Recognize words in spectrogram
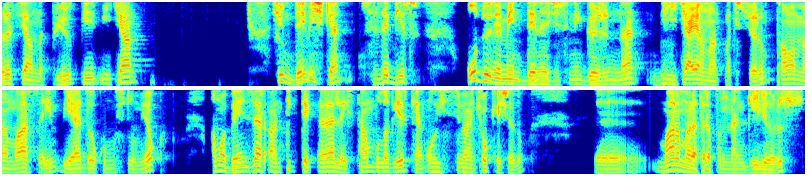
Hristiyanlık büyük bir imkan. Şimdi demişken size bir o dönemin denizcisinin gözünden bir hikaye anlatmak istiyorum. Tamamen varsayım bir yerde okumuşluğum yok. Ama benzer antik teknelerle İstanbul'a gelirken o hissi ben çok yaşadım. Ee, Marmara tarafından geliyoruz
